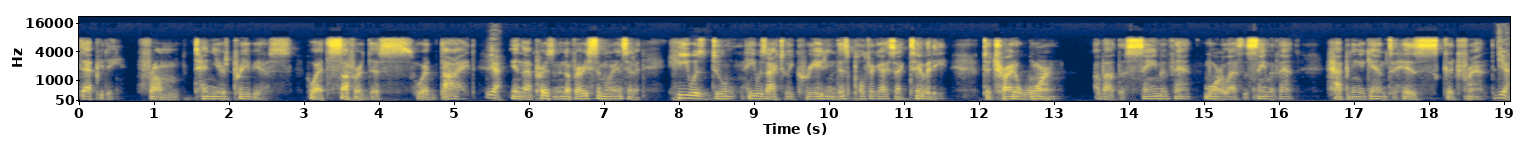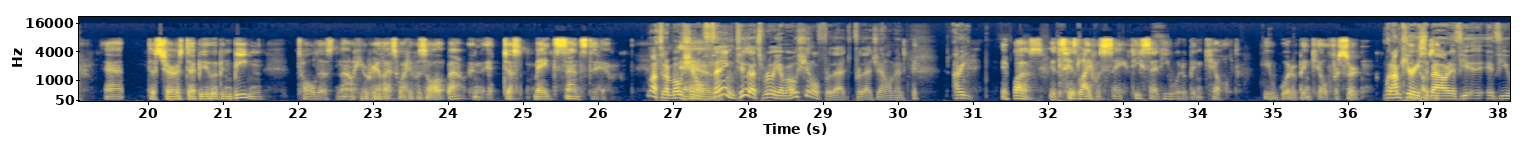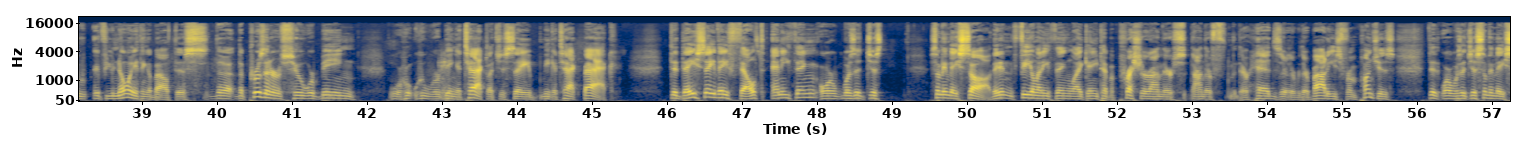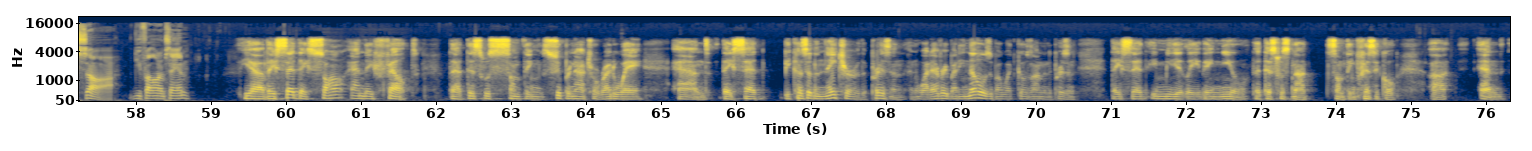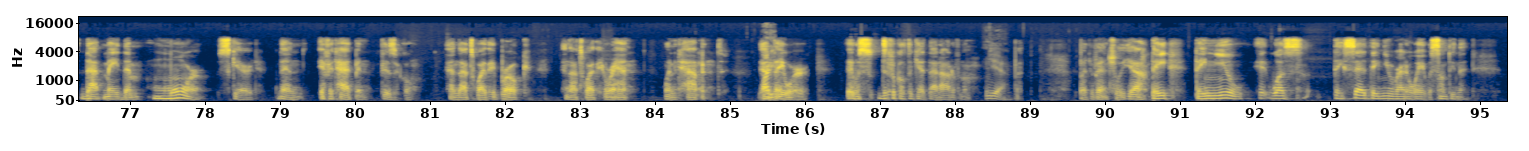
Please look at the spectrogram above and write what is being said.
deputy from 10 years previous who had suffered this, who had died Yeah. in that prison in a very similar incident. He was doing, he was actually creating this poltergeist activity to try to warn about the same event, more or less the same event, happening again to his good friend. Yeah. And the sheriff's deputy who had been beaten told us now he realized what it was all about, and it just made sense to him. Well, it's an emotional And- thing too. That's really emotional for that for that gentleman. I mean, It was. It's his life was saved. He said he would have been killed. He would have been killed for certain. what I'm curious about if you if you if you know anything about this, the the prisoners who were being who, who were being attacked, let's just say being attacked back, did they say they felt anything, or was it just something they saw? They didn't feel anything like any type of pressure on their on their their heads or their bodies from punches, or was it just something they saw? Do you follow what I'm saying? Yeah, they said they saw and they felt that this was something supernatural right away. And they said because of the nature of the prison and what everybody knows about what goes on in the prison, they said immediately they knew that this was not something physical. Uh, and that made them more scared than if it had been physical. And that's why they broke and that's why they ran when it happened. And they were, it was difficult to get that out of them Yeah. But but eventually, yeah, they they knew it was. They said they knew right away it was something that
